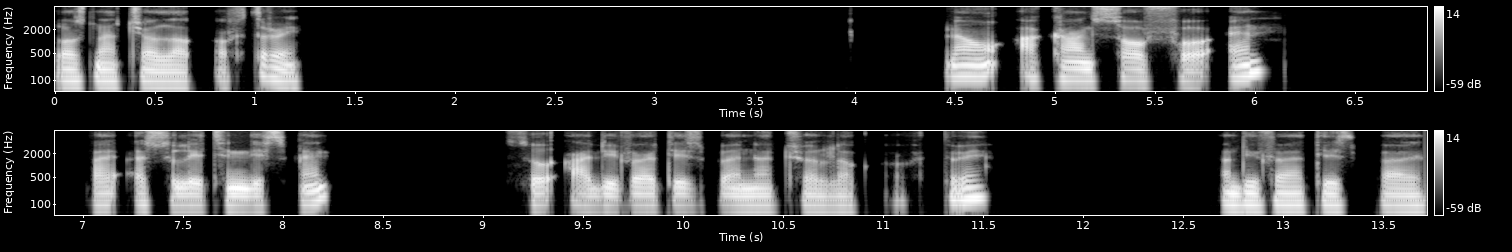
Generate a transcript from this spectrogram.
plus natural log of 3. Now I can solve for n by isolating this n. So I divide this by natural log of 3 and divide this by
